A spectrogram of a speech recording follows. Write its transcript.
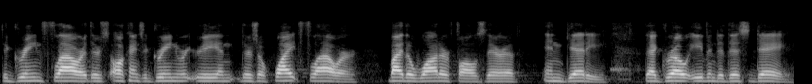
the green flower. There's all kinds of greenery, and there's a white flower by the waterfalls there of En Gedi that grow even to this day.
